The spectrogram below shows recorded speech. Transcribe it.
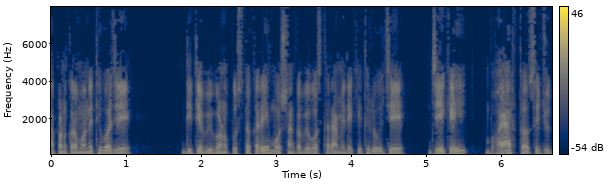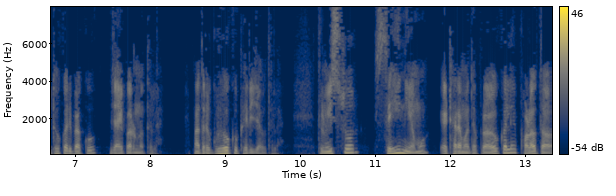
ଆପଣଙ୍କର ମନେଥିବ ଯେ ଦ୍ୱିତୀୟ ବିବରଣ ପୁସ୍ତକରେ ମୋ ସାଙ୍ଗ ବ୍ୟବସ୍ଥାରେ ଆମେ ଦେଖିଥିଲୁ ଯେ ଯେ କେହି ଭୟାର୍ଥ ସେ ଯୁଦ୍ଧ କରିବାକୁ ଯାଇପାରୁନଥିଲା ମାତ୍ର ଗୃହକୁ ଫେରିଯାଉଥିଲା। ତେଣୁ ଈଶ୍ୱର ସେହି ନିୟମ ଏଠାରେ ମଧ୍ୟ ପ୍ରୟୋଗ କଲେ ଫଳତଃ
